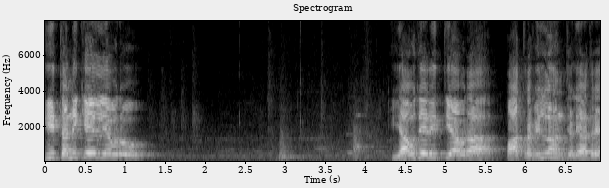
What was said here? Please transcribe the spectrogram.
ಈ ತನಿಖೆಯಲ್ಲಿ ಅವರು ಯಾವುದೇ ರೀತಿಯ ಅವರ ಪಾತ್ರವಿಲ್ಲ ಅಂತೇಳಿ ಆದರೆ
